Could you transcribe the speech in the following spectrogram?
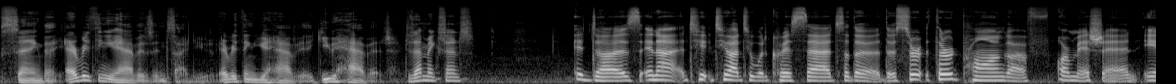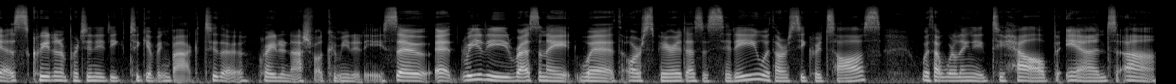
saying that everything you have is inside you. Everything you have, you have it. Does that make sense? It does, and uh, to to add to what Chris said, so the the third prong of our mission is create an opportunity to giving back to the greater Nashville community. So it really resonate with our spirit as a city, with our secret sauce, with our willingness to help, and uh,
